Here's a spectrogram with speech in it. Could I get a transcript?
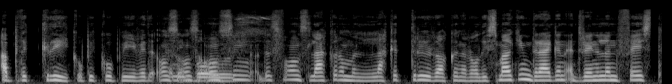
up the creek op die koppie jy weet ons ons ons sing dis vir ons lekker om 'n lekker true rock and roll. Die smoking dragon adrenaline fest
